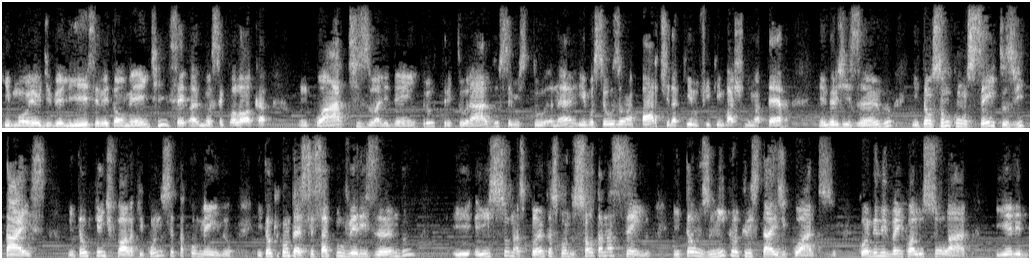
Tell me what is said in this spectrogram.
que morreu de velhice, eventualmente, você, você coloca um quartzo ali dentro, triturado, você mistura, né? E você usa uma parte daquilo, fica embaixo de uma terra, energizando. Então, são conceitos vitais. Então, o que a gente fala? Que quando você está comendo, então o que acontece? Você sai pulverizando e isso nas plantas quando o sol está nascendo. Então, os microcristais de quartzo quando ele vem com a luz solar e ele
